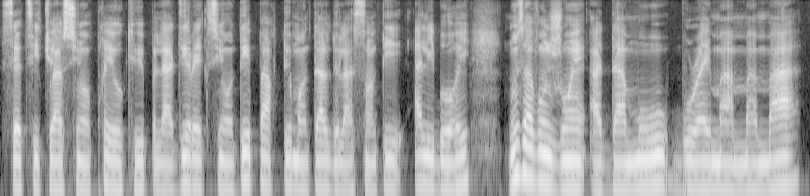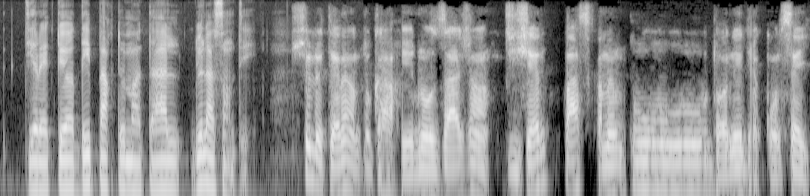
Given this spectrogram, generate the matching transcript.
Cette situation préoccupe la direction départementale de la santé à Liboré. Nous avons joint Adamou Bouraima Mama, directeur départemental de la santé sur le terrain en tout cas, nos agents d'hygiène passent quand même pour donner des conseils,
